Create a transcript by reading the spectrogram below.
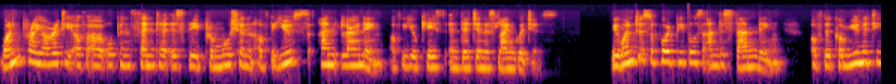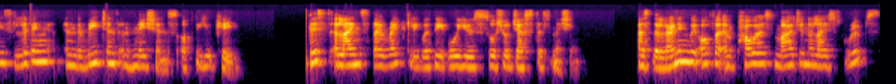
One priority of our Open Centre is the promotion of the use and learning of the UK's Indigenous languages. We want to support people's understanding of the communities living in the regions and nations of the UK. This aligns directly with the OU's social justice mission, as the learning we offer empowers marginalized groups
